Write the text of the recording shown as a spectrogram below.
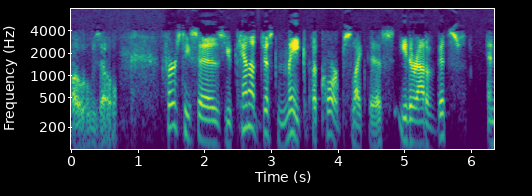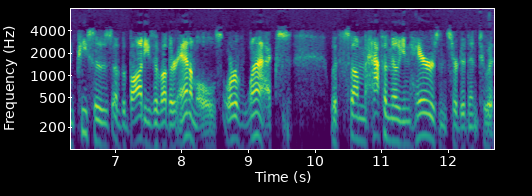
Bozo. First, he says, you cannot just make a corpse like this, either out of bits and pieces of the bodies of other animals or of wax with some half a million hairs inserted into it,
